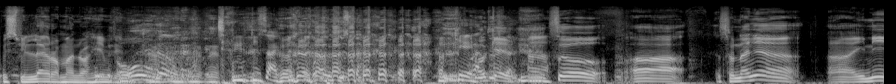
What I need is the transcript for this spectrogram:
Bismillahirrahmanirrahim. Oh. Okey. Okay. So uh, Sebenarnya uh, Ini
